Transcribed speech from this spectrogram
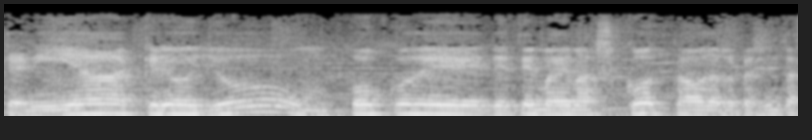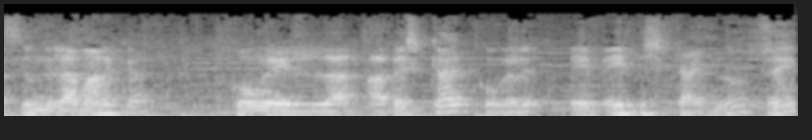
tenía, creo yo, un poco de, de tema de mascota o de representación de la marca con el Ape Sky, con el Ape Sky, ¿no? Sí.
